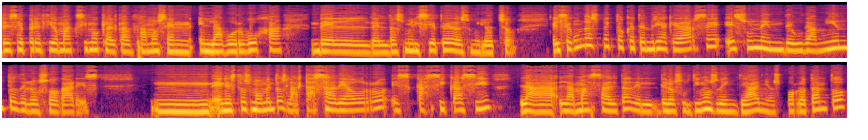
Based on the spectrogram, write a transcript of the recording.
ese, precio máximo que alcanzamos en, la burbuja del, del 2007-2008. El segundo aspecto que tendría que darse es un endeudamiento de los hogares. Mm, en estos momentos la tasa de ahorro es casi casi la, más alta de, los últimos 20 años. Por lo tanto,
